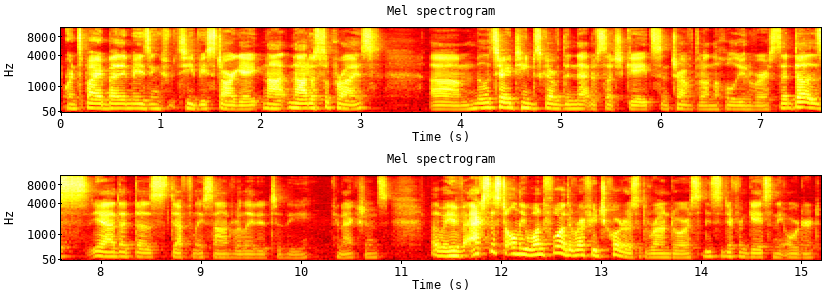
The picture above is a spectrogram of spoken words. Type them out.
were inspired by the amazing TV Stargate. Not, not a surprise. Um, military team discovered the net of such gates and traveled around the whole universe. That does, yeah, that does definitely sound related to the connections. By the way, you have access to only one floor of the refuge corridors with round doors. So these are different gates in the ordered.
